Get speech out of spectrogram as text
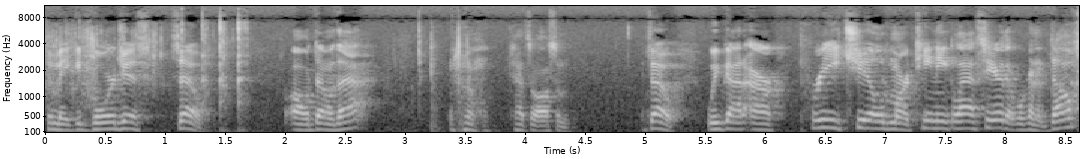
to make it gorgeous. So all done with that? Oh, that's awesome. So we've got our pre-chilled martini glass here that we're going to dump.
